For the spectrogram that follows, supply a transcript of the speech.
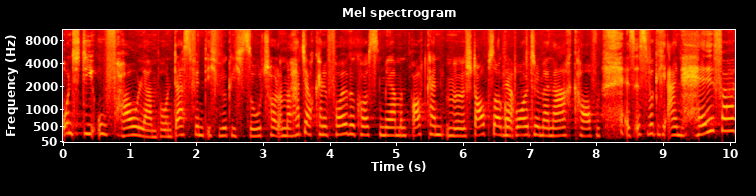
und die UV-Lampe. Und das finde ich wirklich so toll. Und man hat ja auch keine Folgekosten mehr. Man braucht keinen äh, Staubsaugerbeutel ja. mehr nachkaufen. Es ist wirklich ein Helfer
